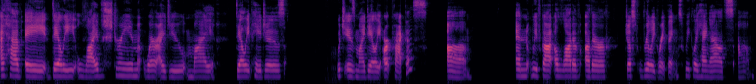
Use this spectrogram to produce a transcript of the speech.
I have a daily live stream where I do my daily pages, which is my daily art practice. Um, and we've got a lot of other just really great things weekly hangouts, um,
